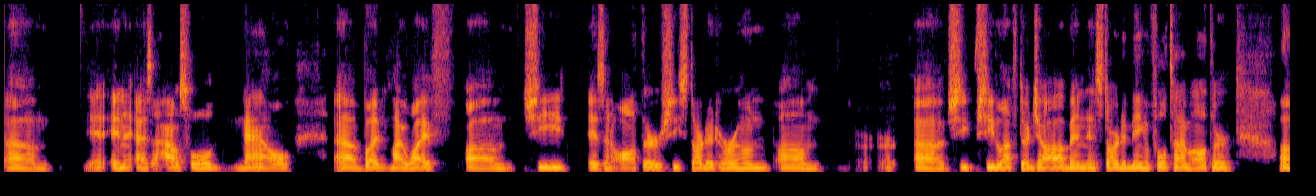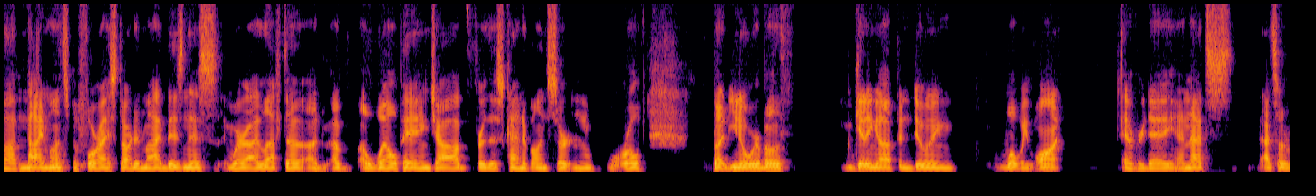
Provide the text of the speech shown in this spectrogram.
um, in, in as a household now. Uh, but my wife, um, she is an author. She started her own. Um, uh, she she left her job and, and started being a full time author. Uh, nine months before I started my business, where I left a, a, a well paying job for this kind of uncertain world. But you know, we're both getting up and doing what we want every day, and that's that's a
